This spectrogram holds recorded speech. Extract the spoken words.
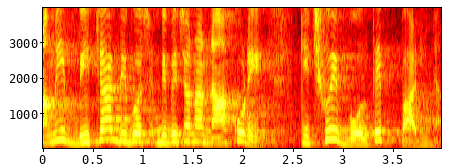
আমি বিচার বিবেচনা না করে কিছুই বলতে পারি না।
